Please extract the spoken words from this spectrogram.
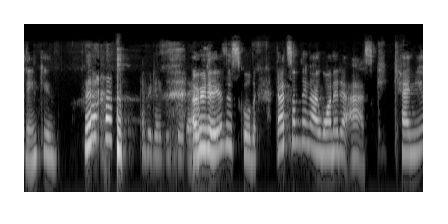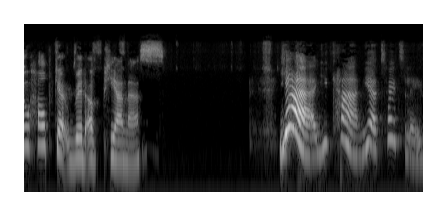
Thank you. Every day is a school day. Every day is a school day. That's something I wanted to ask. Can you help get rid of PMS? Yeah, you can. Yeah, totally.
